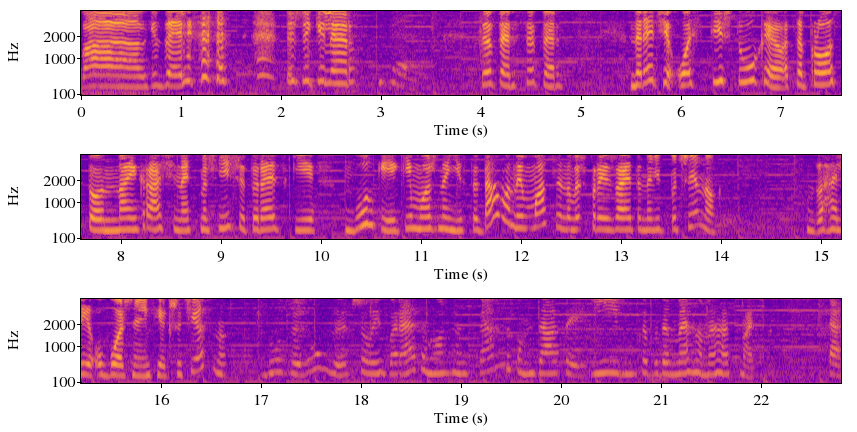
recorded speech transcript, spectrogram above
Вау, güzel. Teşekkürler. Супер, супер. До речі, ось ці штуки це просто найкращі, найсмачніші турецькі булки, які можна їсти. Да, вони в масляно, ви ж приїжджаєте на відпочинок. Взагалі обожнюю їх, якщо чесно. Дуже люблю. Якщо ви їх берете, можна з джемчиком взяти, і це буде мега-мега смачно. Так,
